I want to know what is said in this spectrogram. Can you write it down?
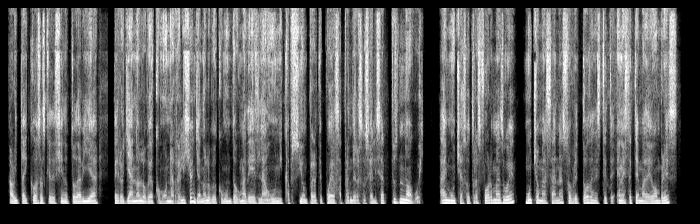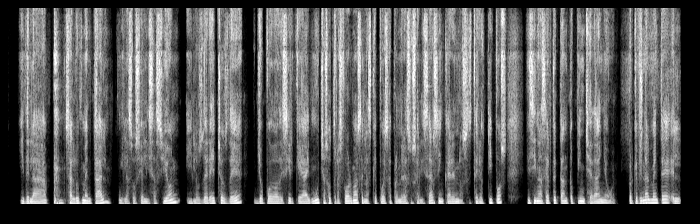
Ahorita hay cosas que defiendo todavía, pero ya no lo veo como una religión, ya no lo veo como un dogma de es la única opción para que puedas aprender a socializar. Pues no, güey. Hay muchas otras formas, güey, mucho más sanas, sobre todo en este, en este tema de hombres y de la salud mental y la socialización y los derechos de yo puedo decir que hay muchas otras formas en las que puedes aprender a socializar sin caer en los estereotipos y sin hacerte tanto pinche daño, güey. Porque finalmente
